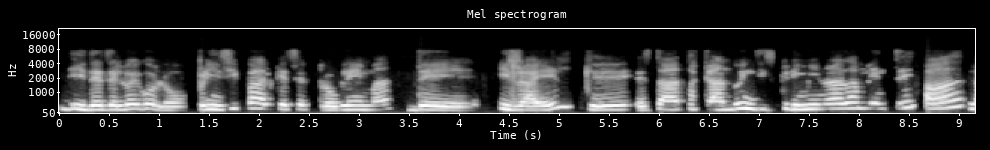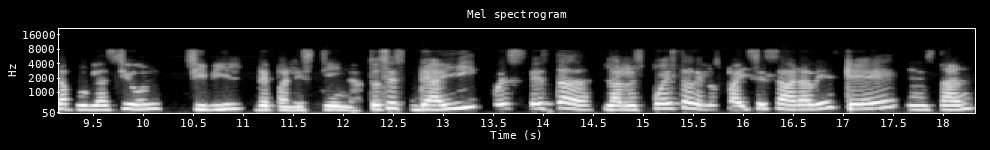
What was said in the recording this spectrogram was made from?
y desde luego lo principal que es el problema de Israel que está atacando indiscriminadamente a la población civil de Palestina. Entonces, de ahí pues esta la respuesta de los países árabes que están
